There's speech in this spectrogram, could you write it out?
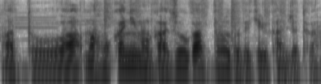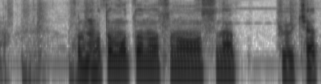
あとは、まあ、他にも画像がアップロードできる感じだったかな。この元々のそのスナップチャッ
